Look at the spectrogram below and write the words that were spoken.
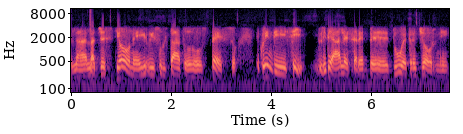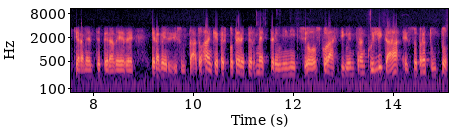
la, la, gestione, il risultato stesso e quindi sì, l'ideale sarebbe due o tre giorni chiaramente per avere, per avere, il risultato, anche per poter permettere un inizio scolastico in tranquillità e soprattutto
